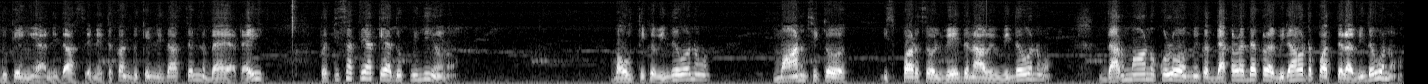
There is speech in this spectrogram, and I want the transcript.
දුකෙන් එයා නිදහස් වෙන්නේ. එතකන් දුකෙන් නිදහස් වෙන්න බෑ යට. ඇයි? ප්‍රතිසතයක් එයා දුක් විඳිනවා. භෞතික විඳවනවා. මානසික ස්පර්ශවල වේදනාවෙන් විඳවනවා. ධර්මානුකූලව මේක දැකලා දැකලා විඩාවටපත් වෙලා විඳවනවා.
